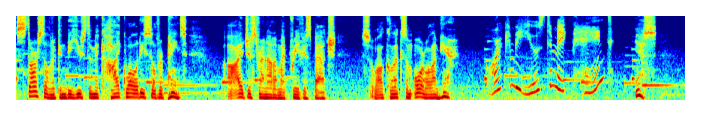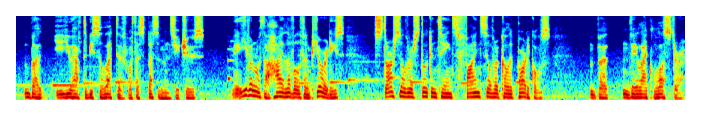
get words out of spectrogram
Star silver can be used to make high-quality silver paint. I just ran out of my previous batch, so I'll collect some ore while I'm here. Ore can be used to make paint? Yes, but you have to be selective with the specimens you choose. Even with a high level of impurities, star silver still contains fine silver-colored particles, but they lack luster,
